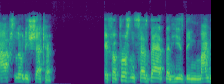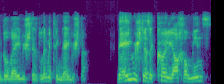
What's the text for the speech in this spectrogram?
absolutely sheker. If a person says that, then he is being magdal the Abishta, is limiting the Abishta. The Abishta as a koil means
